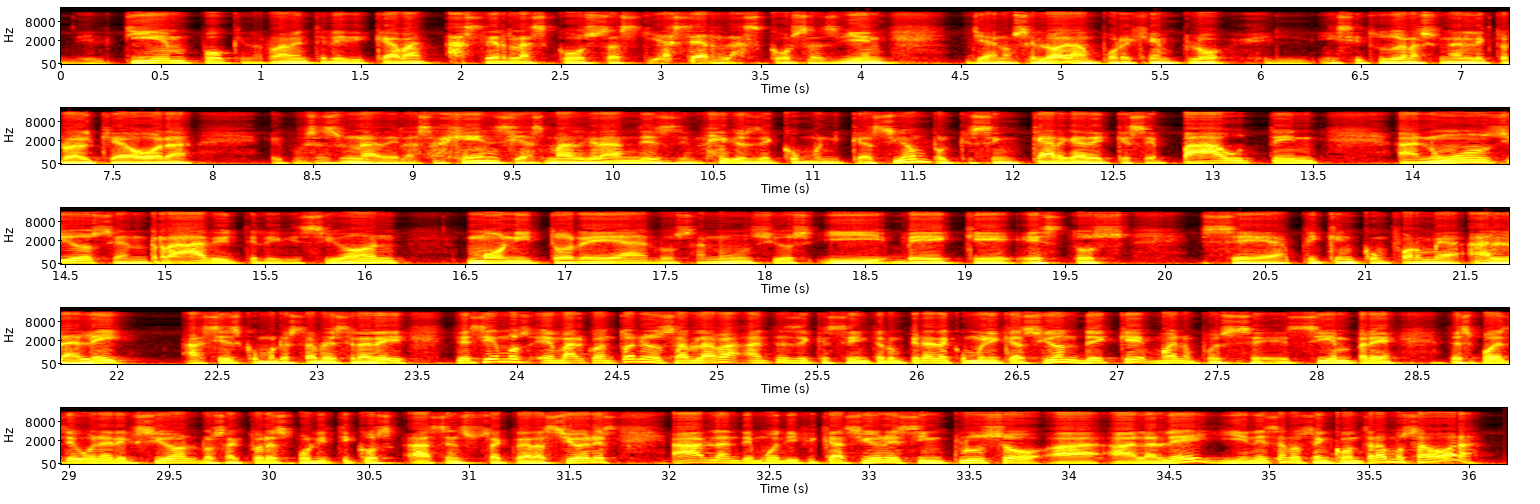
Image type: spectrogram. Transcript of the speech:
el tiempo que normalmente le dedicaban a hacer las cosas y hacer las cosas bien, ya no se lo hagan. Por ejemplo, el Instituto Nacional Electoral, que ahora eh, pues es una de las agencias más grandes de medios de comunicación, porque se encarga de que se pauten anuncios en radio y televisión, monitorea los anuncios y ve que estos se apliquen conforme a la ley. Así es como lo establece la ley. Decíamos, eh, Marco Antonio nos hablaba antes de que se interrumpiera la comunicación de que, bueno, pues eh, siempre después de una elección los actores políticos hacen sus aclaraciones, hablan de modificaciones incluso a, la ley y en esa nos encontramos ahora.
